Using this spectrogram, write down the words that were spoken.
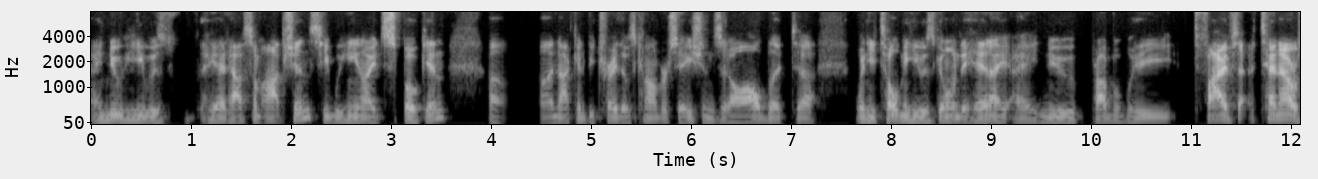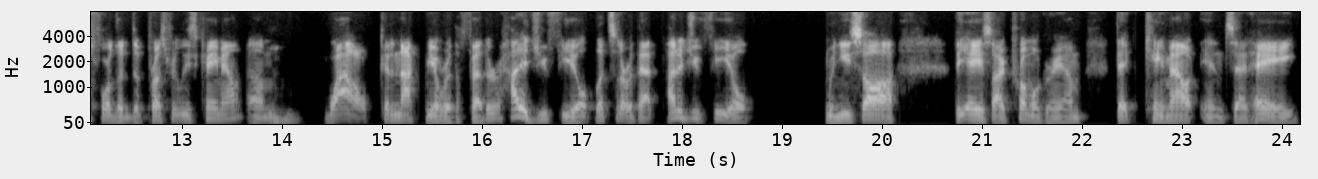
I knew he was he had have some options. He we he and I had spoken. Uh, I'm not going to betray those conversations at all. But uh, when he told me he was going to hit, I I knew probably five ten hours before the the press release came out. Um, Mhm. Wow, could have knocked me over with a feather. How did you feel? Let's start with that. How did you feel when you saw the ASI promogram that came out and said, "Hey,"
